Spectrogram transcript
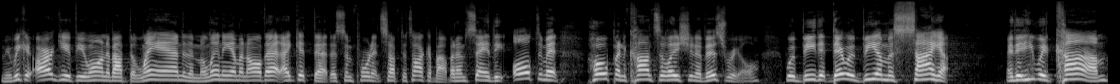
I mean, we could argue if you want about the land and the millennium and all that. I get that. That's important stuff to talk about. But I'm saying the ultimate hope and consolation of Israel would be that there would be a Messiah and that he would come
